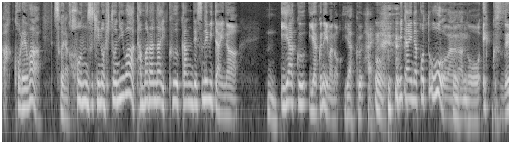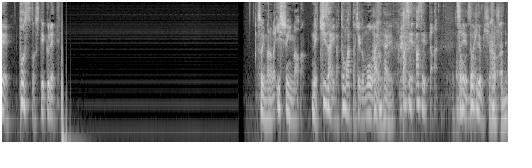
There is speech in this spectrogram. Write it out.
あ、これは、すごいなんか本好きの人にはたまらない空間ですね、みたいな、うん。意訳、意訳ね、今の。役、はい。うん。みたいなことを、あうんうん X でポストしてくれ。そう、今なんか一瞬今、ね、機材が止まったけども、はいはい 焦、焦った。ねドキドキしましたね。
